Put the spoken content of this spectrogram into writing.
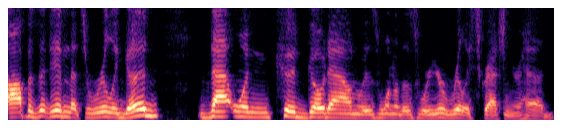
opposite him that's really good, that one could go down as one of those where you're really scratching your head.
